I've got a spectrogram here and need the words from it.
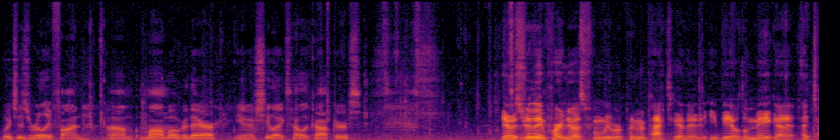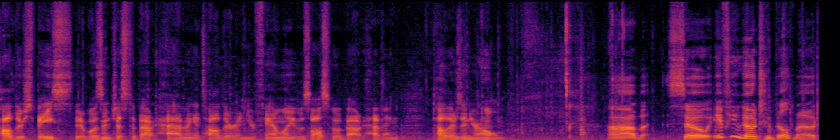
which is really fun. Um, Mom over there, you know, she likes helicopters. Yeah, it was really important to us when we were putting the pack together that you'd be able to make a, a toddler space. That it wasn't just about having a toddler in your family. It was also about having toddlers in your home. Um, so if you go to build mode,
